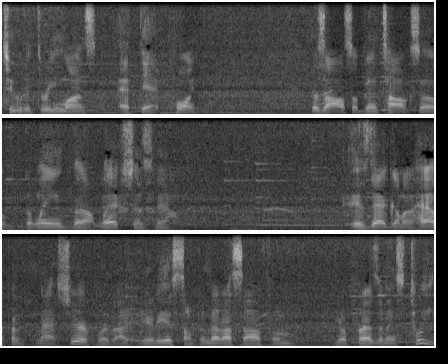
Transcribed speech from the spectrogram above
two to three months at that point. There's also been talks of delaying the elections now. Is that going to happen? Not sure, but I, it is something that I saw from your president's tweet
